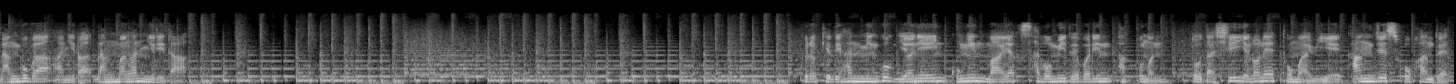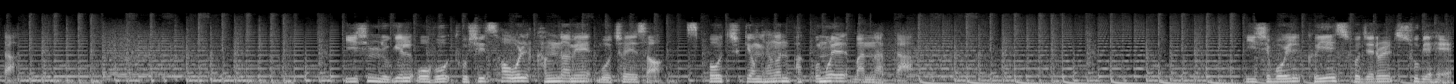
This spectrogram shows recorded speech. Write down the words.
낭보가 아니라 낭망한 일이다. 그렇게 대한민국 연예인 공인 마약 사범이 돼버린 박범은 또다시 여론의 도마 위에 강제 소환됐다. 26일 오후 2시 서울 강남의 모처에서 스포츠 경향은 박범을 만났다. 25일 그의 소재를 수배해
